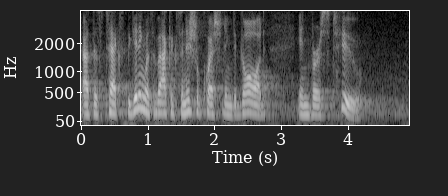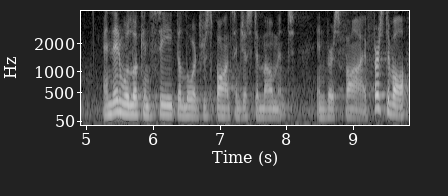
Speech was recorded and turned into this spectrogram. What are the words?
at this text, beginning with Habakkuk's initial questioning to God in verse 2. And then we'll look and see the Lord's response in just a moment in verse 5. First of all,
